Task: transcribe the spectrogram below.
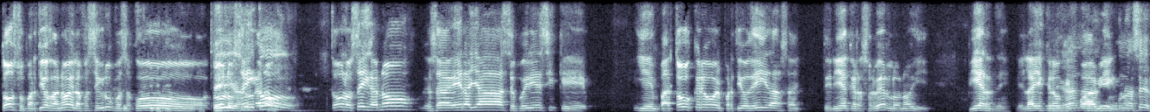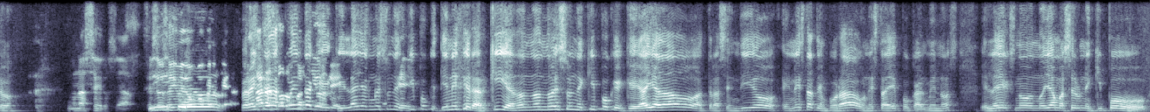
todos sus partidos ganó en la fase de grupo, sacó todos los seis, ganó. Todos los seis ganó, o sea, era ya, se podría decir que, y empató, creo, el partido de ida, o sea, tenía que resolverlo, ¿no? Y, pierde. El Ajax creo que juega bien. 1 a 0. 1 a 0, o sea. pero, pero, ahí te das cuenta que, el Ajax no es un equipo que tiene jerarquía, no, no, no es un equipo que, que haya dado, a trascendido en esta temporada o en esta época al menos. El Ajax no, no llama a ser un equipo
